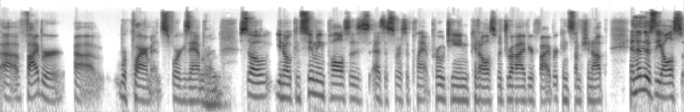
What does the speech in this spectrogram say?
uh, fiber uh, requirements, for example. Right. So, you know, consuming pulses as a source of plant protein could also drive your fiber consumption up. And then there's the also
